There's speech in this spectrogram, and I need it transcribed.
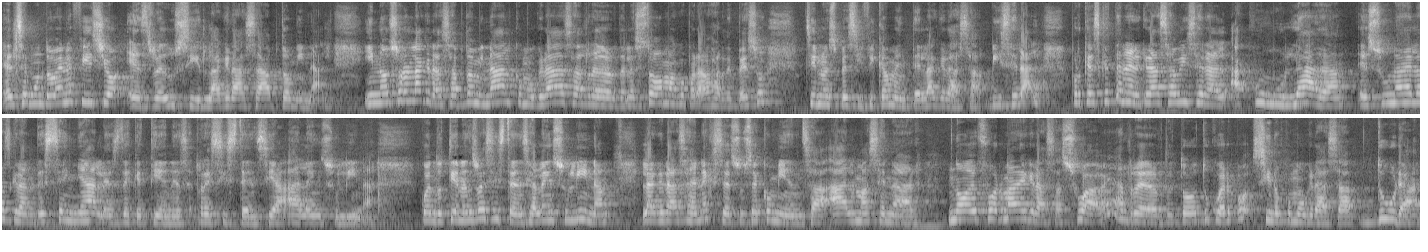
El segundo beneficio es reducir la grasa abdominal. Y no solo la grasa abdominal como grasa alrededor del estómago para bajar de peso, sino específicamente la grasa visceral. Porque es que tener grasa visceral acumulada es una de las grandes señales de que tienes resistencia a la insulina. Cuando tienes resistencia a la insulina, la grasa en exceso se comienza a almacenar no de forma de grasa suave alrededor de todo tu cuerpo, sino como grasa dura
